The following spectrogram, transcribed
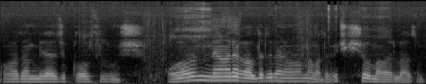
O adam birazcık kolsuzmuş. O ne ara kaldırdı ben onu anlamadım. 3 kişi olmaları lazım.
